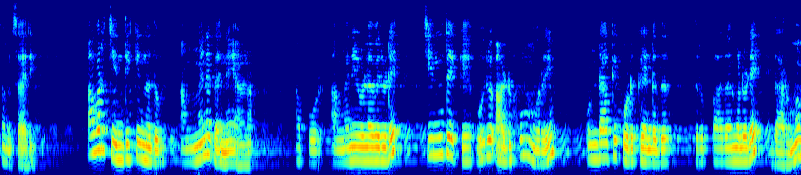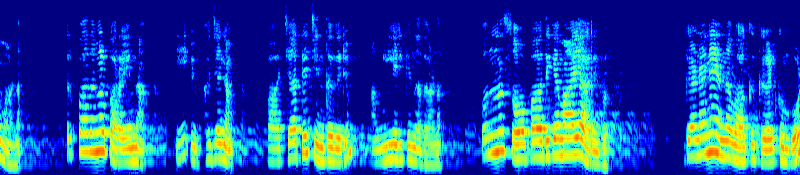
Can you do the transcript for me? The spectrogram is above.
സംസാരിക്കും. അവർ ചിന്തിക്കുന്നതും അങ്ങനെ തന്നെയാണ്. അപ്പോൾ അങ്ങനെയുള്ളവരുടെ ചിന്തയ്ക്ക് ഒരു അടുക്കും മുറയും ഉണ്ടാക്കി കൊടുക്കേണ്ടത് തൃപ്പാദങ്ങളുടെ ധർമ്മമാണ്. തൃപ്പാദങ്ങൾ പറയുന്ന ഈ വിഭജനം പാശ്ചാത്യ ചിന്തകരും അംഗീകരിക്കുന്നതാണ്. ഒന്ന് സ്വാഭാവികമായ അറിവ്. ഗണന എന്ന വാക്ക് കേൾക്കുമ്പോൾ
